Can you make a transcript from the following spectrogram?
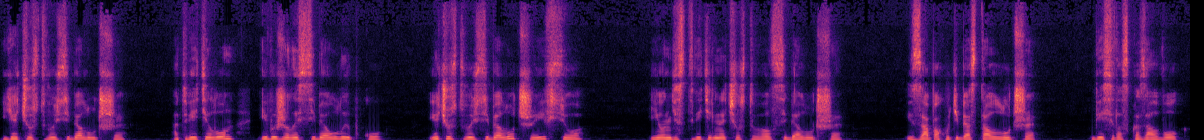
Я чувствую себя лучше, ответил он и выжил из себя улыбку. Я чувствую себя лучше и все. И он действительно чувствовал себя лучше. «И запах у тебя стал лучше», — весело сказал волк.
